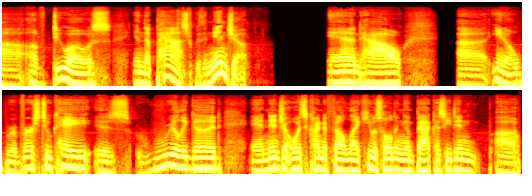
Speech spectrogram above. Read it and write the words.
uh, of duos in the past with ninja and how uh, you know, Reverse 2K is really good, and Ninja always kind of felt like he was holding him back because he didn't uh,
